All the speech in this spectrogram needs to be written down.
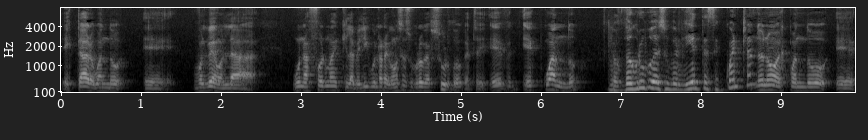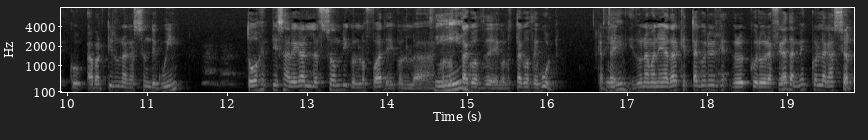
es, claro, cuando eh, volvemos, la, una forma en que la película reconoce su propio absurdo, ¿cachai? Es, es cuando... Los dos grupos de supervivientes se encuentran. No, no, es cuando eh, a partir de una canción de Queen, todos empiezan a pegarle al zombie con los bates, con, la, Sí. con los tacos de, con los tacos de bull. ¿cachai? Sí. Y de una manera tal que está coreo- coreografiada también con la canción.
